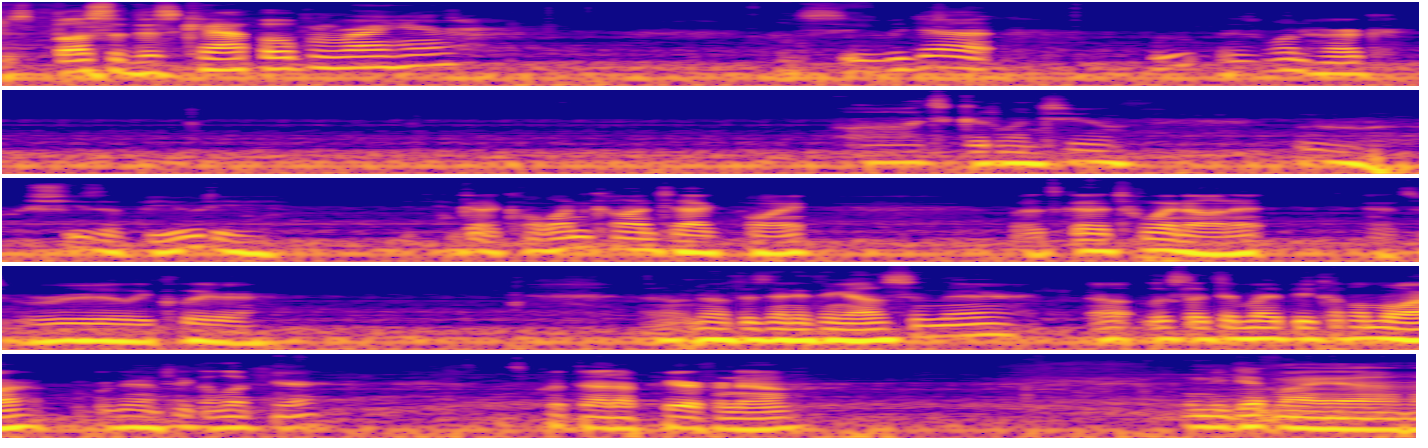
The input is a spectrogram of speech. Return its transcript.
Just busted this cap open right here. Let's see what we got. Ooh, there's one herc. It's a good one too. Ooh, she's a beauty. You've got one contact point, but it's got a twin on it. It's really clear. I don't know if there's anything else in there. Oh, looks like there might be a couple more. We're gonna take a look here. Let's put that up here for now. Let me get my, uh,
